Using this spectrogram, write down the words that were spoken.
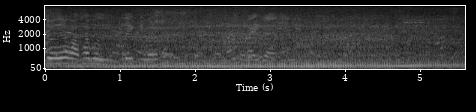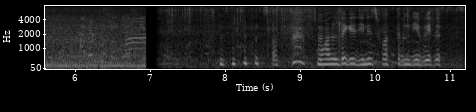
জোরে কথা বললে কী বলতো? শোনাই যায় না মল থেকে জিনিসপত্র নিয়ে বেরোচ্ছে।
